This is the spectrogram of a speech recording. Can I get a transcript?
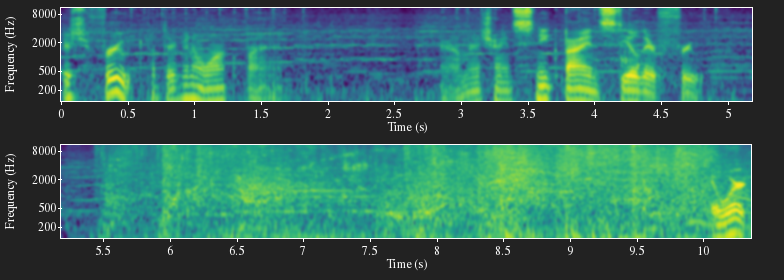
There's fruit, but they're gonna walk by it. I'm gonna try and sneak by and steal their fruit. It worked.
